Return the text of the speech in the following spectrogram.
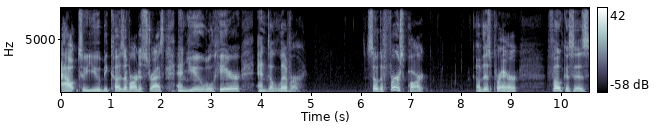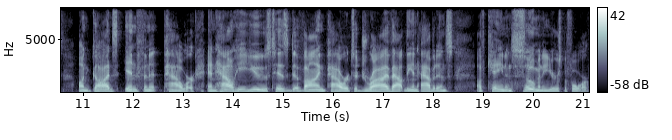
out to you because of our distress, and you will hear and deliver. So, the first part of this prayer focuses on God's infinite power and how he used his divine power to drive out the inhabitants of Canaan so many years before.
